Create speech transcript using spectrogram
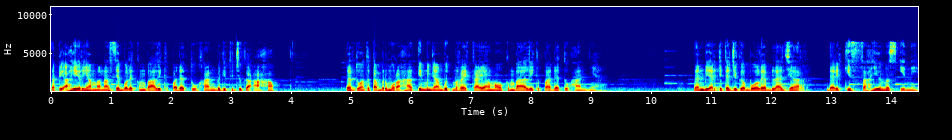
tapi akhirnya Manase boleh kembali kepada Tuhan, begitu juga Ahab. Dan Tuhan tetap bermurah hati menyambut mereka yang mau kembali kepada Tuhannya. Dan biar kita juga boleh belajar dari kisah Yunus ini,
